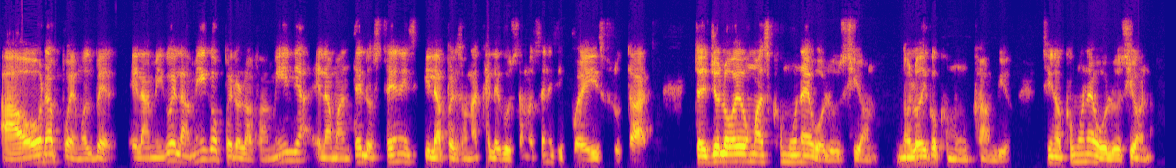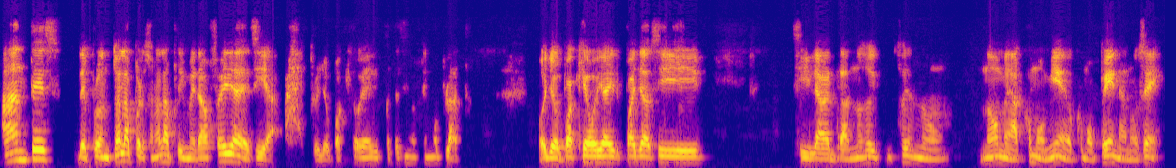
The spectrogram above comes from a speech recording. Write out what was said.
Ahora podemos ver el amigo del amigo, pero la familia, el amante de los tenis y la persona que le gustan los tenis y puede disfrutar. Entonces yo lo veo más como una evolución, no lo digo como un cambio, sino como una evolución. Antes, de pronto a la persona a la primera feria decía, ay, pero yo para qué voy a ir para allá si no tengo plata. O yo para qué voy a ir para allá si, si la verdad no soy, pues no, no, me da como miedo, como pena, no sé.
